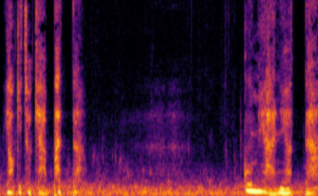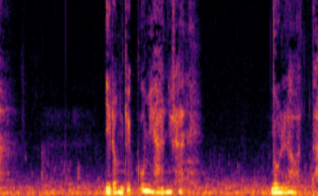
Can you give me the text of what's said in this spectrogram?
여기저기 아팠다. 꿈이 아니었다. 이런 게 꿈이 아니라니 놀라웠다.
